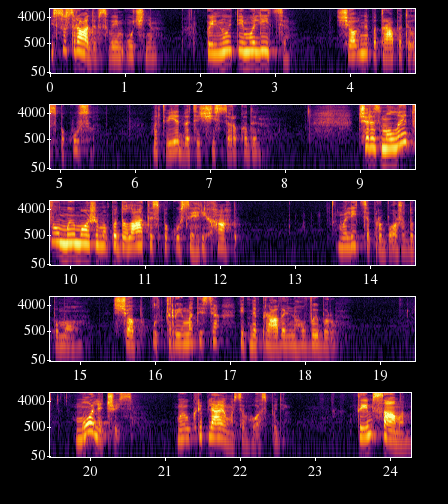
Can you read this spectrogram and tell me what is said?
Ісус радив своїм учням: пильнуйте й моліться, щоб не потрапити у спокусу. Матвія 26,41. Через молитву ми можемо подолати спокуси гріха. Моліться про Божу допомогу, щоб утриматися від неправильного вибору. Молячись, ми укріпляємося в Господі, тим самим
